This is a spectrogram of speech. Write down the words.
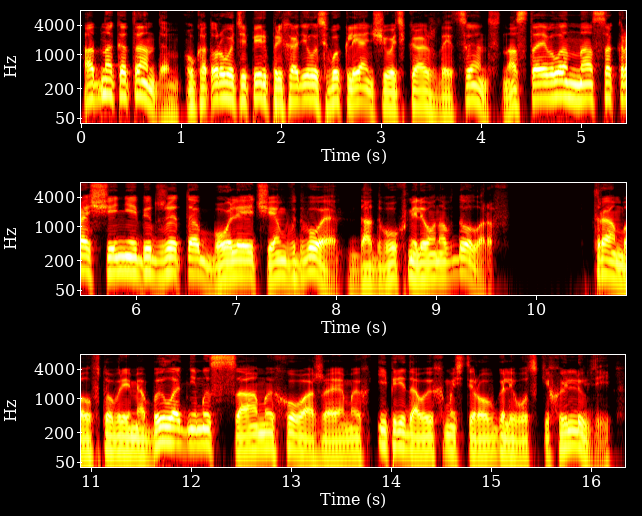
Однако тандем, у которого теперь приходилось выклянчивать каждый цент, настаивала на сокращении бюджета более чем вдвое, до 2 миллионов долларов. Трамбл в то время был одним из самых уважаемых и передовых мастеров голливудских иллюзий —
